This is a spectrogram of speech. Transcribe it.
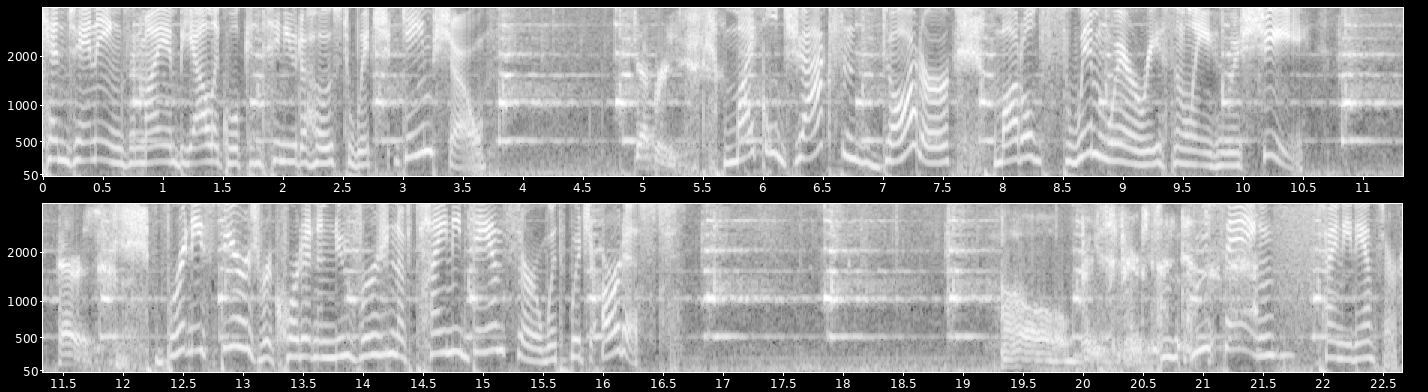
Ken Jennings and Mayim Bialik will continue to host which game show? Jeopardy. Michael Jackson's daughter modeled swimwear recently. Who is she? Paris. Britney Spears recorded a new version of Tiny Dancer with which artist? Oh, Britney Spears. Who sang Tiny Dancer?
